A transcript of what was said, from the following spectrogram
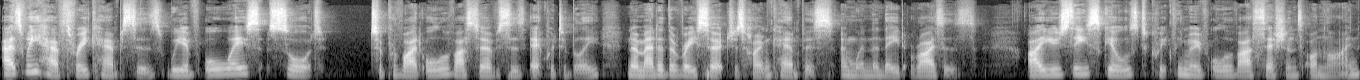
As we have three campuses, we have always sought to provide all of our services equitably, no matter the researcher's home campus and when the need arises. I use these skills to quickly move all of our sessions online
